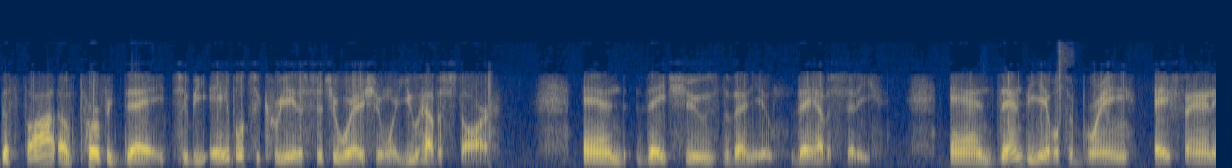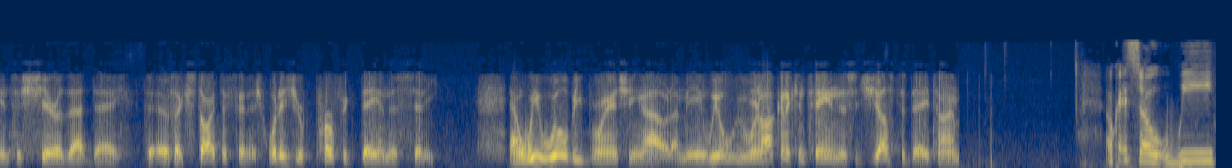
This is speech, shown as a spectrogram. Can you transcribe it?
the thought of Perfect Day to be able to create a situation where you have a star and they choose the venue, they have a city, and then be able to bring a fan in to share that day, it's like start to finish. What is your perfect day in this city? And we will be branching out. I mean, we, we're not going to contain this just to daytime. Okay, so we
